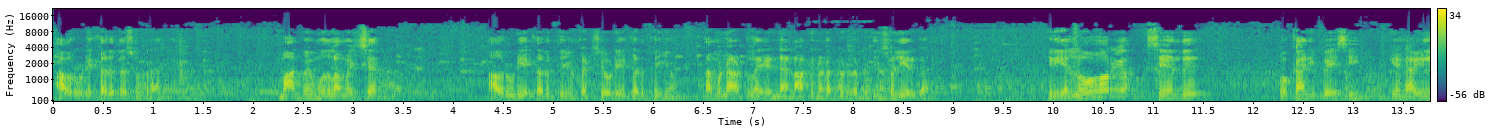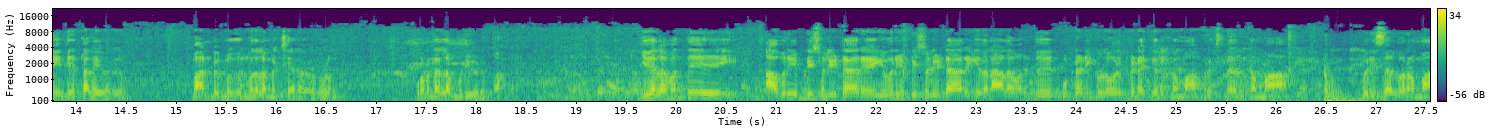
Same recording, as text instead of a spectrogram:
அவருடைய கருத்தை சொல்கிறாங்க மாண்பு முதலமைச்சர் அவருடைய கருத்தையும் கட்சியுடைய கருத்தையும் தமிழ்நாட்டில் என்ன நாட்டு நடப்புன்றதை பற்றியும் சொல்லியிருக்காரு. இது எல்லோரையும் சேர்ந்து உட்காந்து பேசி எங்கள் அகில இந்திய தலைவர்கள் மாண்புமிகு முதலமைச்சர் அவர்களும் ஒரு நல்ல முடிவு எடுப்பாங்க. இதில் வந்து அவர் எப்படி சொல்லிட்டாரு இவர் எப்படி சொல்லிட்டாரு இதனால் வந்து கூட்டணிக்குள்ள ஒரு பிணக்கு இருக்குமா பிரச்சனை இருக்கமா விரிசல் வரமா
